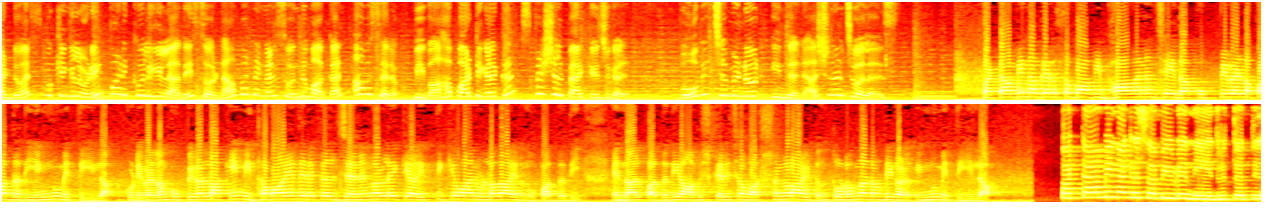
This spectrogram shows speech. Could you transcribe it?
അഡ്വാൻസ് ബുക്കിംഗിലൂടെ പണിക്കൂലിയില്ലാതെ സ്വർണാഭരണങ്ങൾ സ്വന്തമാക്കാൻ അവസരം. വിവാഹ പാർട്ടികൾക്ക് സ്പെഷ്യൽ പാക്കേജുകൾ. ബോബി ചെമ്മണ്ണൂർ ഇന്റർനാഷണൽ ജുവലേഴ്സ് പട്ടാമ്പി നഗരസഭ വിഭാവനം ചെയ്ത കുപ്പിവെള്ള പദ്ധതി എങ്ങും എത്തിയില്ല. കുടിവെള്ളം കുപ്പികളിലാക്കി മിതമായ നിരക്കിൽ ജനങ്ങളിലേക്ക് എത്തിക്കുവാനുള്ളതായിരുന്നു പദ്ധതി. എന്നാൽ പദ്ധതി ആവിഷ്കരിച്ച വർഷങ്ങളായിട്ടും തുടർ നടപടികൾ എങ്ങും എത്തിയില്ല. പട്ടാമ്പി നഗരസഭയുടെ നേതൃത്വത്തിൽ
